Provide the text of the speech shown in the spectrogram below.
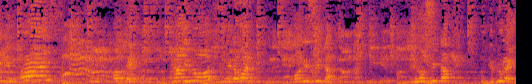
I'm you. Eyes. Okay. Now you know what? You made a one. Only sit up. You know sit up? You do like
